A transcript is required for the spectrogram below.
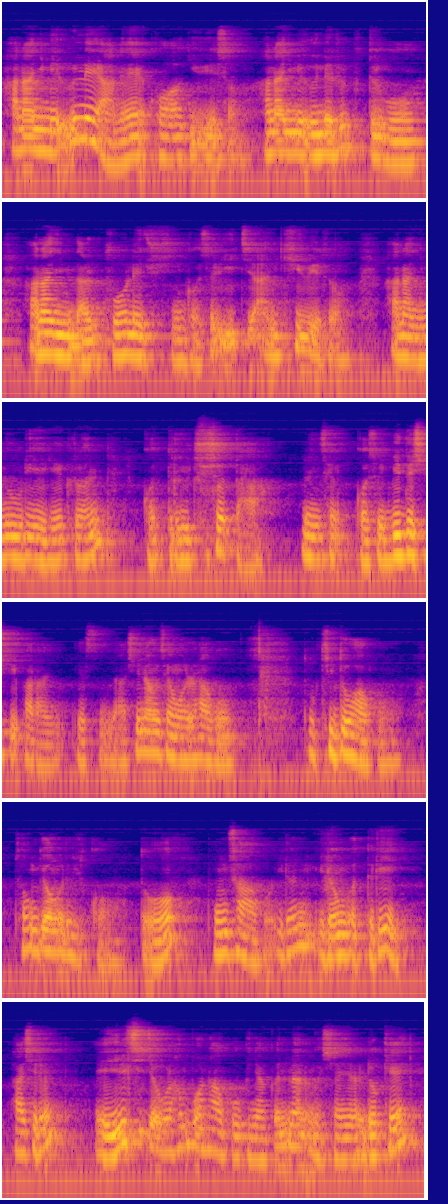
하나님의 은혜 안에 거하기 위해서 하나님의 은혜를 붙들고 하나님이 날 구원해 주신 것을 잊지 않기 위해서 하나님이 우리에게 그런 것들을 주셨다는 것을 믿으시기 바라겠습니다. 신앙생활을 하고 또 기도하고 성경을 읽고 또 봉사하고 이런 이런 것들이 사실은 일시적으로 한 번 하고 그냥 끝나는 것이 아니라 이렇게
